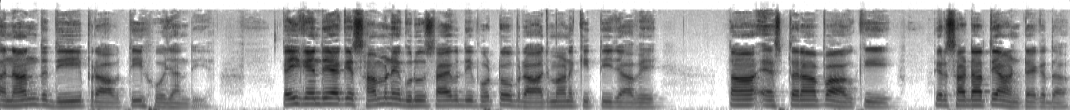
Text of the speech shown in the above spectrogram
ਆਨੰਦ ਦੀ ਪ੍ਰਾਪਤੀ ਹੋ ਜਾਂਦੀ ਆ। ਕਈ ਕਹਿੰਦੇ ਆ ਕਿ ਸਾਹਮਣੇ ਗੁਰੂ ਸਾਹਿਬ ਦੀ ਫੋਟੋ ਬਿਰਾਜਮਾਨ ਕੀਤੀ ਜਾਵੇ, ਤਾਂ ਇਸ ਤਰ੍ਹਾਂ ਭਾਵ ਕੀ ਫਿਰ ਸਾਡਾ ਧਿਆਨ ਟਿਕਦਾ।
